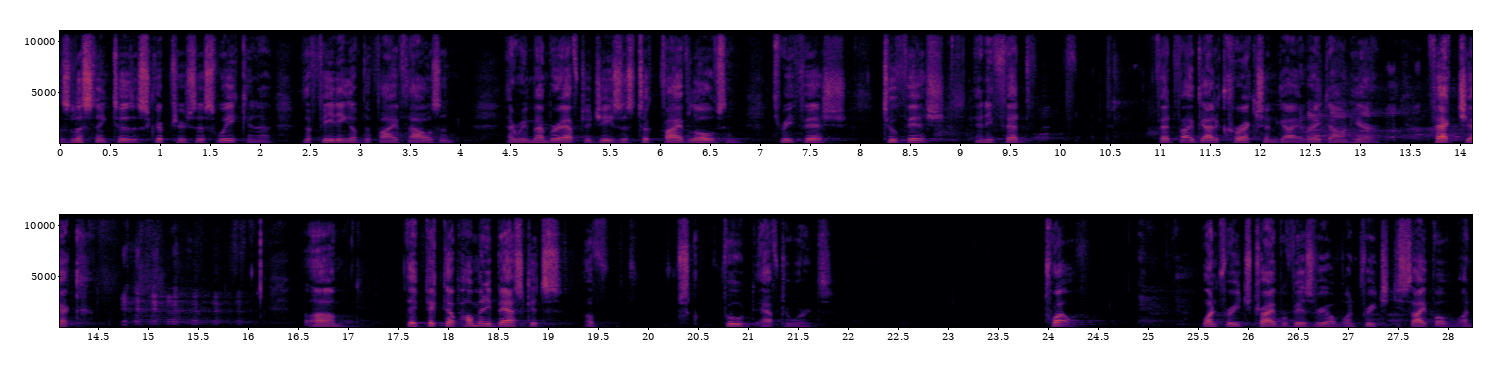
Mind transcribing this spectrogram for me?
Was listening to the scriptures this week and uh, the feeding of the 5,000. And remember, after Jesus took five loaves and three fish, two fish, and he fed, fed five. Got a correction guy right down here. Fact check. Um, they picked up how many baskets of food afterwards? Twelve. One for each tribe of Israel, one for each disciple, one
